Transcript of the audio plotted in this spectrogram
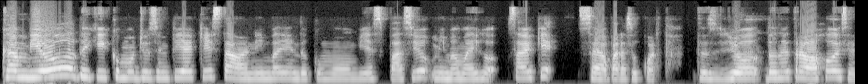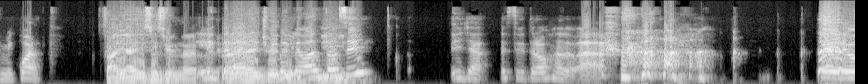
Cambió de que como yo sentía que estaban invadiendo como mi espacio, mi mamá dijo, ¿sabe qué? Se va para su cuarto. Entonces yo donde trabajo es en mi cuarto. Sabia decisión, la verdad. Literal, hecho me levanto así y ya, estoy trabajando. Ah. Pero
